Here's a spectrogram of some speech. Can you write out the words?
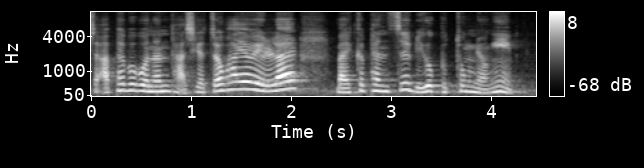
자, 앞에 부분은 다 아시겠죠? 화요일 날 마이크 펜스 미국 부통령이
